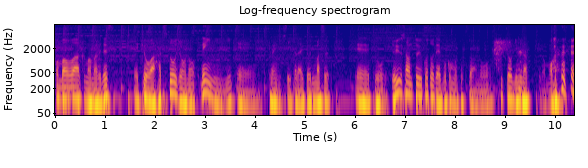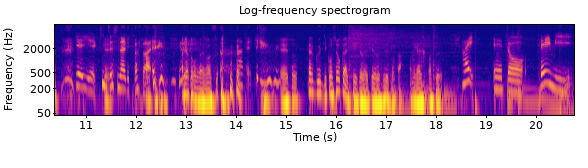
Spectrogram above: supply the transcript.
こんばんは、くままるです。えー今日は初登場のレイニーに、えー、共演していただいております。えっ、と、女優さんということで、僕もちょっとあの、緊張気味なんですけども、あ いえいえ緊張しないでくださいりがとうございます。はい、えっと、軽く自己紹介していただいてよろしいでしょうか？お願いします。はい、えっ、とレイミ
